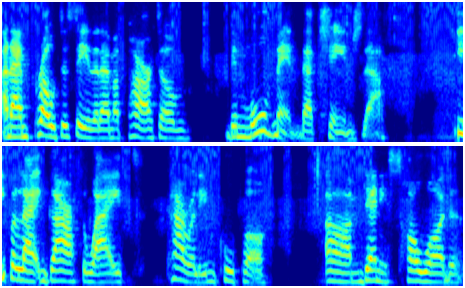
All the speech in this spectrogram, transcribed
And I'm proud to say that I'm a part of the movement that changed that. People like Garth White, Carolyn Cooper, um, Dennis Howard,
